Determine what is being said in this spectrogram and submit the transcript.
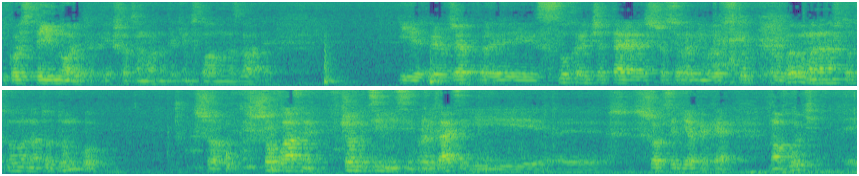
якоюсь таїною, якщо це можна таким словом назвати. І вже слухаючи те, що сьогодні ви вступ робили, мене наштовхнуло на ту думку, що, що власне, в чому цінність імпровізації і е, що це є таке. Мабуть, е,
